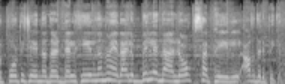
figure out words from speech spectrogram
റിപ്പോർട്ട് ചെയ്യുന്നത് ഡൽഹിയിൽ നിന്നും ഏതായാലും ബിൽ ഇന്ന് ലോക്സഭയിൽ അവതരിപ്പിക്കും.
